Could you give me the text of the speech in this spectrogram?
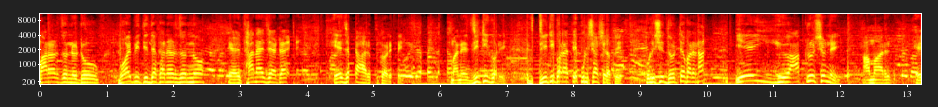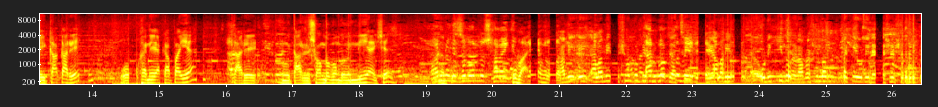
মারার জন্য একটু ভয়ভীতি দেখানোর জন্য থানায় যে একটা এজাহার করে মানে জিটি করে। জিটি করাতে পুলিশ আসে রাতে পুলিশে ধরতে পারে না। এই আক্রোশনে আমার এই কাকারে ওখানে একা পাইয়া তারে তার সঙ্গভঙ্গ নিয়ে এসে অন্য কিছু বলল সবাই আমি এই আলামী সম্পর্কে জানতে চাচ্ছি এই আলামী উনি কি ধরেন আমরা শুনলাম নাকি উনি নেশার সাথে জড়িত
